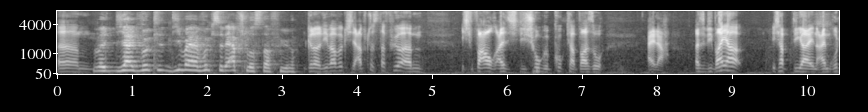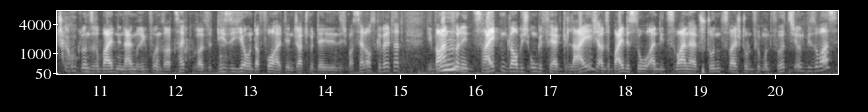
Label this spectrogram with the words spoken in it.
Ähm, weil die halt wirklich, die war ja wirklich so der Abschluss dafür. genau, die war wirklich der Abschluss dafür. Ähm, ich war auch, als ich die Show geguckt habe, war so, Alter, also die war ja ich habe die ja in einem Rutsch geguckt, unsere beiden in einem Ring vor unserer Zeit geguckt, also diese hier und davor halt den Judgment Day, den sich Marcel ausgewählt hat. Die waren von den Zeiten, glaube ich, ungefähr gleich, also beides so an die zweieinhalb Stunden, zwei Stunden 45, irgendwie sowas.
